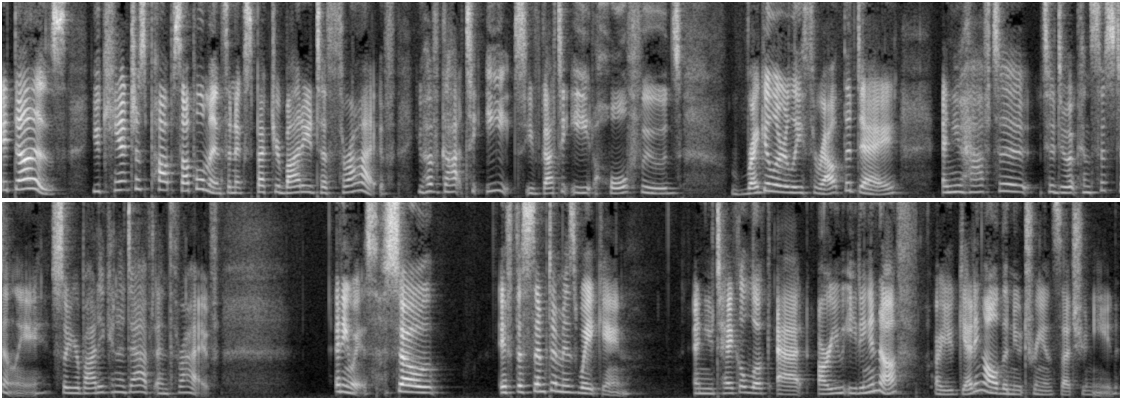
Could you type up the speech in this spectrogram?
It does. You can't just pop supplements and expect your body to thrive. You have got to eat. You've got to eat whole foods regularly throughout the day and you have to to do it consistently so your body can adapt and thrive. Anyways, so if the symptom is weight gain and you take a look at are you eating enough? Are you getting all the nutrients that you need?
